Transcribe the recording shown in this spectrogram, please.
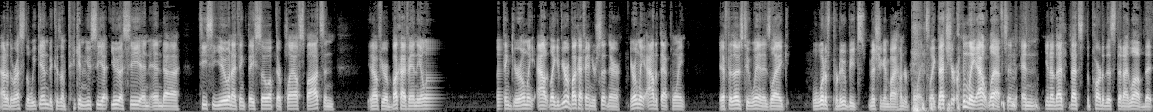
out of the rest of the weekend because I'm picking UC, USC and and uh, TCU, and I think they sew up their playoff spots. And you know, if you're a Buckeye fan, the only I think you're only out like if you're a Buckeye fan, you're sitting there, you're only out at that point after those two win is like, well, what if Purdue beats Michigan by 100 points? Like that's your only out left, and and you know that that's the part of this that I love that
